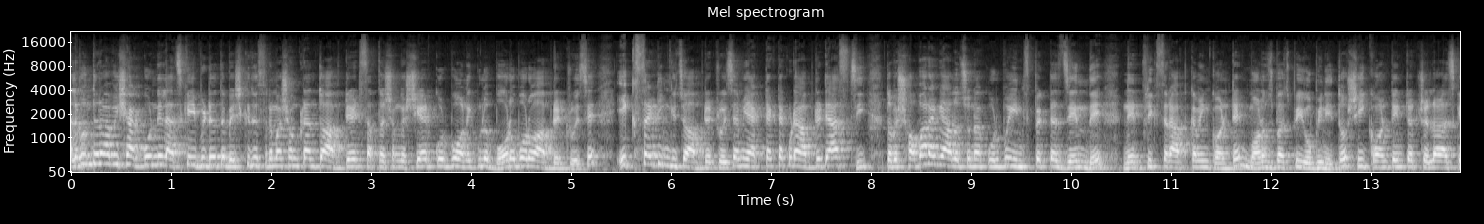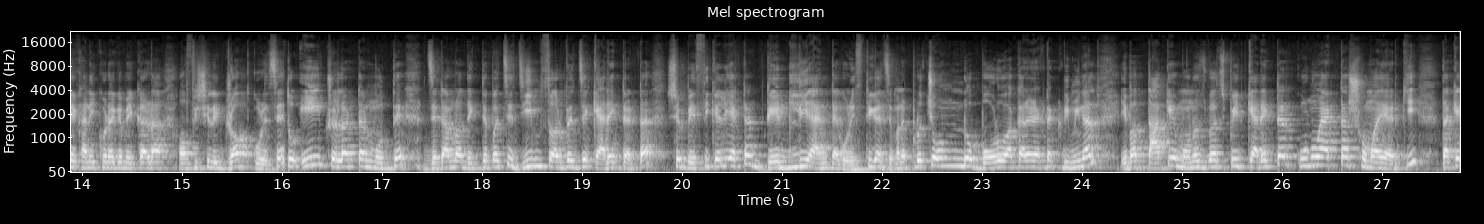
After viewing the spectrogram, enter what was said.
হ্যালো বন্ধুরা, আমি শাক বন্ডিল আজকে এই ভিডিওতে বেশ কিছু সিনেমা সংক্রান্ত আপডেটস আপনার সঙ্গে শেয়ার করব। অনেকগুলো বড় বড় আপডেট রয়েছে। এক্সাইটিং কিছু আপডেট রয়েছে। আমি একটা একটা করে আপডেটে আসছি। তবে সবার আগে আলোচনা করব ইন্সপেক্টর জেন্দে নেটফ্লিক্সের আপকামিং কন্টেন্ট মনোজ বাজপেয়ী অভিনীত। সেই কন্টেন্টের ট্রেলার আজকে খানিক আগে মেকাররা অফিসিয়ালি ড্রপ করেছে। তো এই ট্রেলারটার মধ্যে যেটা আমরা দেখতে পাচ্ছি জিম সর্ভের যে ক্যারেক্টারটা সে বেসিক্যালি একটা ডেডলি অ্যান্টাগনিস্ট ঠিক আছে? মানে প্রচণ্ড বড় আকারের একটা ক্রিমিনাল এবার তাকে মনোজ বাজপেয়ীর ক্যারেক্টার কোনো একটা সময় আর কি তাকে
